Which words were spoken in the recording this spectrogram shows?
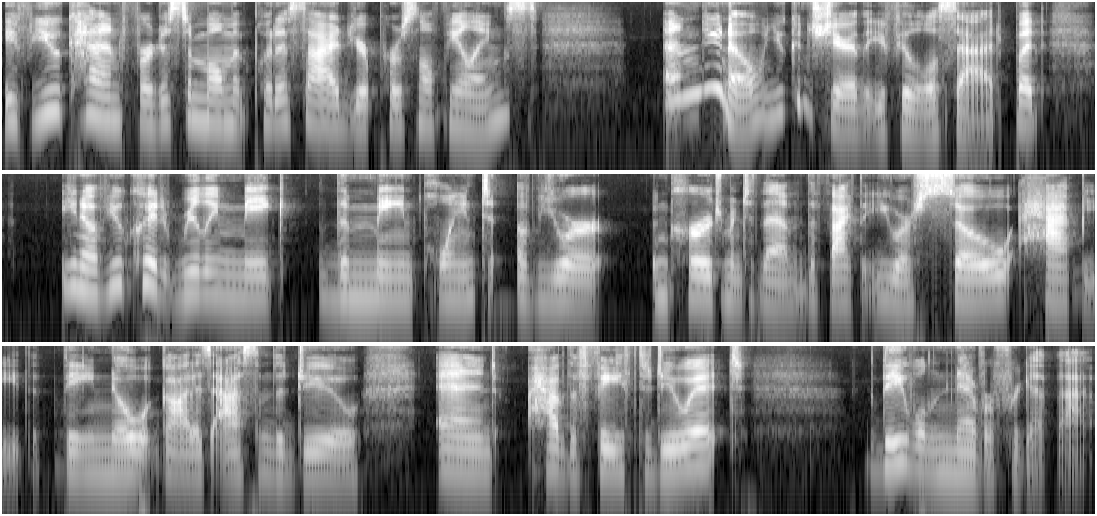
If you can, for just a moment, put aside your personal feelings, and you know, you can share that you feel a little sad, but you know, if you could really make the main point of your encouragement to them the fact that you are so happy that they know what God has asked them to do and have the faith to do it, they will never forget that.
